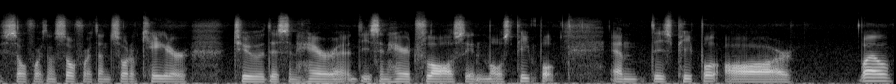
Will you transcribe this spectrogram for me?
so forth and so forth and sort of cater to this inherent these inherent flaws in most people. And these people are well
